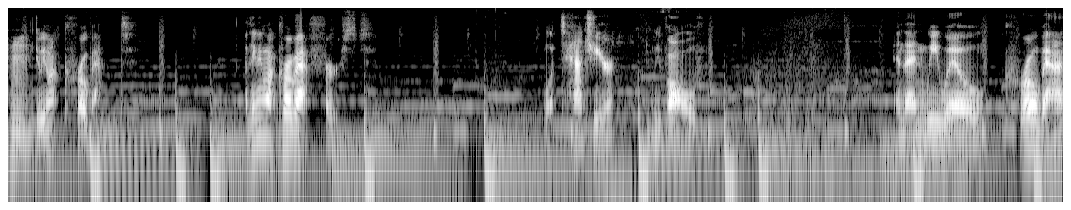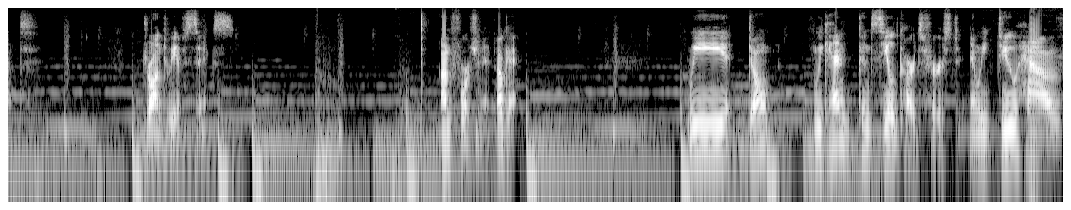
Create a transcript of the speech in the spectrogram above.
Hmm, do we want Crobat? I think we want Crobat first. We'll attach here, evolve, and then we will Crobat, draw until we have six. Unfortunate. Okay. We don't... We can concealed cards first, and we do have...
